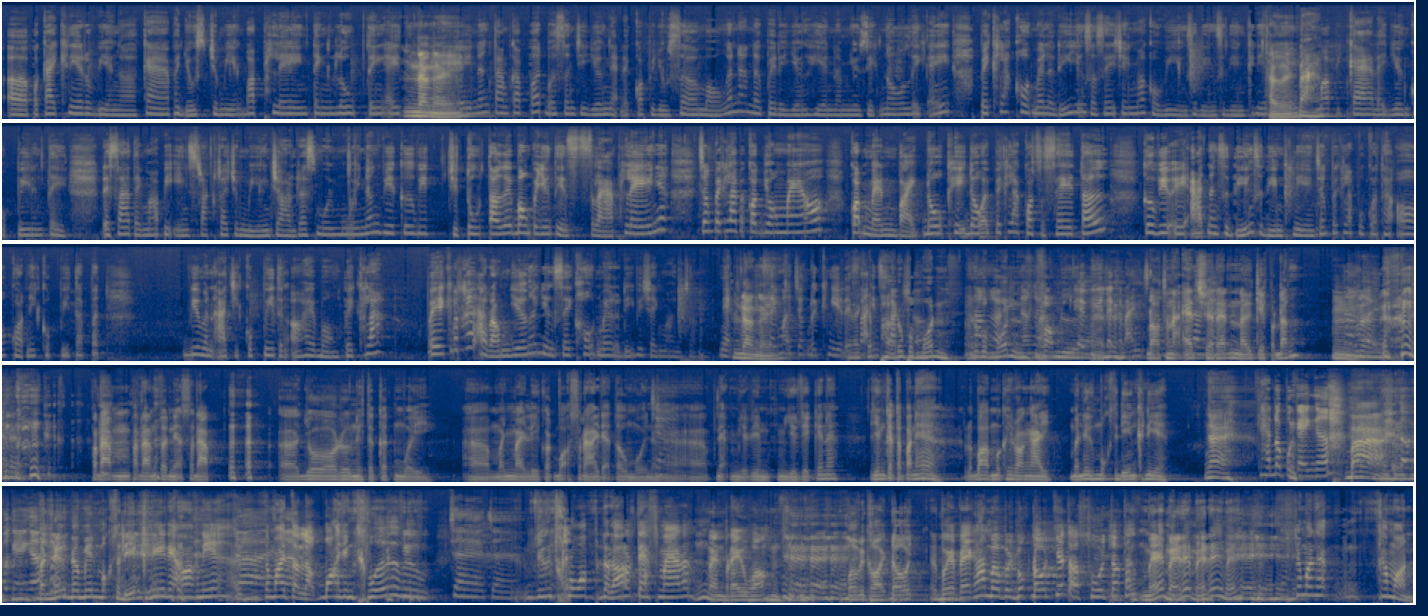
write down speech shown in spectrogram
អឺអឺបកកាយគ្នារវាងអឺការ produce ចម្រៀងបទភ្លេងទិញ loop ទិញអីទិញហ្នឹងហើយអីហ្នឹងតាមការពិតបើសិនជាយើងអ្នកដែលគាត់ producer ហ្មងណានៅពេលដែលយើងហ៊ាន music knowledge អីពេលខ្លះ code melody យើងសរសេរចេញមកក៏វារៀងស្តៀងស្តៀងគ្នាត្រូវហើយបាទមកពីការដែលយើង copy ហ្នឹងទេដោយសារតែមកពី instructor ចម្រៀង genres មួយមួយហ្នឹងវាគឺវាជាទូទៅឯងបងពេលយើងរៀនសាលាភ្លេងណាអញ្ចឹងពេលខ្លះពេលគាត់យកមកគាត់មិនមែនបែកដូរ key ដូរអីពេលខ្លះគាត់សរសេរទៅគឺវាអាចនឹងស្តៀងស្តៀងគ្នាអញ្ចឹងពេលខ្លះពួកគាត់ថាអូគាត់នេះ copy តែពិត វាមិនអាចជា copy ទាំងអស់ឯងបងពេលខ្លះពេលគាត់ថាអារម្មណ៍យើងហ្នឹងយើងសេ code melody វាចេញមកអញ្ចឹងអ្នកហ្នឹងហើយសេមកអញ្ចឹងដូចគ្នាដោយតែសារគេប្រើរូបមន្តរូបមន្ត formula វាវាលក្ខណៈអញ្ចឹងដល់ថ្នាក់ Ed Sheeran នៅគេប្តឹងហ្នឹងហើយផ្ដាំផ្ដាំទៅអ្នកស្ដាប់អឺយករឿងនេះទៅគិតមួយអឺមិញម៉ៃលីគាត់បកស្រាយតាក់ទងមួយនឹងអឺអ្នករៀន music ឯណាយើងគិតតែប៉ុណ្ណេះរបស់មើលឃើញរាល់ថ្ងៃមនុស្សមុខស្តៀងគ្នា ណែគេដប់ប្រកែងងើបាទដប់ប្រកែងងើមនុស្សនៅមានមុខស្តៀងគ្នាអ្នកនរគ្នាតែមកតែរបស់យើងធ្វើវាចាចាយើងធ្លាប់ទៅដល់ផ្ទះស្មាទៅមិនមែនប្រេវផងមើលពីក្រោយដូចពេលពេលខ្លះមើលពីមុខដូចទៀតតើសួរចុះទៅមែនមែនទេមែនទេមែនទេចឹងមកថា come on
